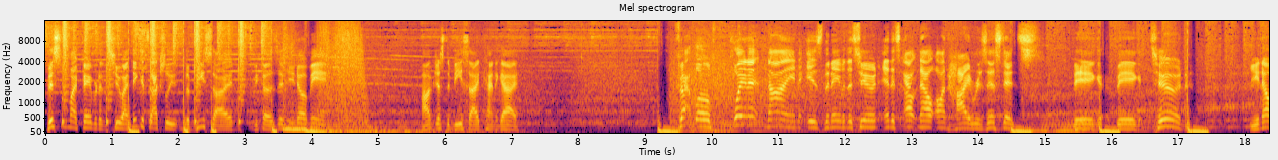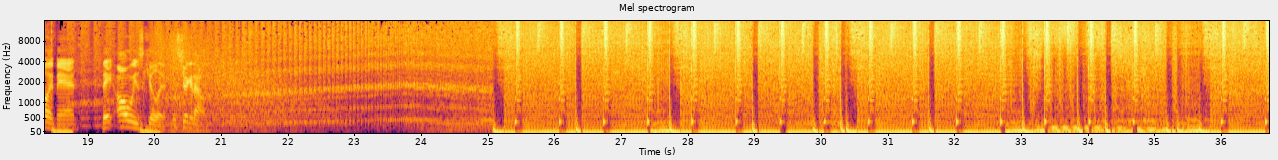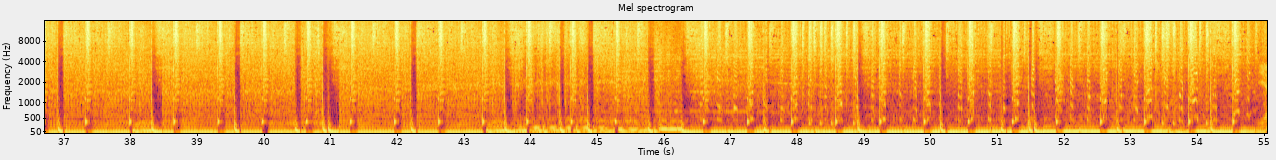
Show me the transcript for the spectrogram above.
This is my favorite of the two. I think it's actually the B side because if you know me, I'm just a B side kind of guy. Fat Loaf Planet 9 is the name of the tune, and it's out now on High Resistance. Big, big tune. You know it, man. They always kill it. Let's check it out.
